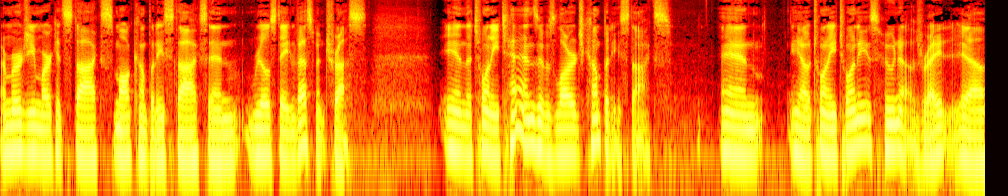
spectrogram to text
emerging market stocks, small company stocks, and real estate investment trusts in the 2010s, it was large company stocks. And, you know, 2020s, who knows, right? Yeah.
